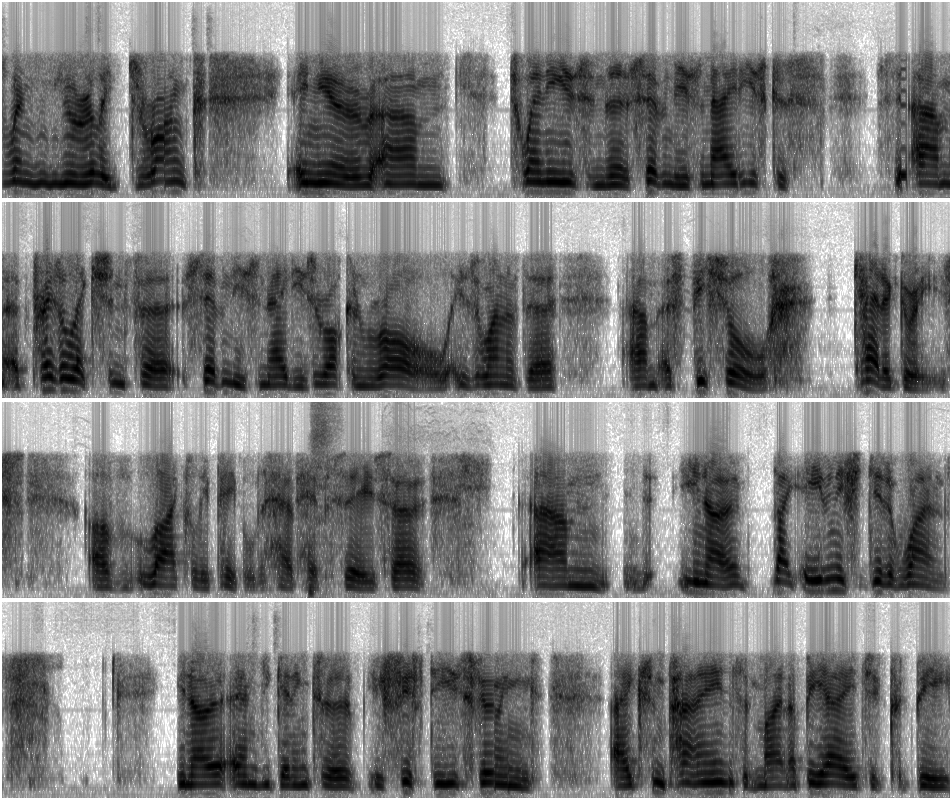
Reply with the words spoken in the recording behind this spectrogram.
when you're really drunk in your um, 20s and the 70s and 80s, because um, a predilection for 70s and 80s rock and roll is one of the um, official categories of likely people to have Hep C. So, um, you know, like even if you did it once, you know, and you're getting to your 50s feeling aches and pains. It might not be age, it could be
